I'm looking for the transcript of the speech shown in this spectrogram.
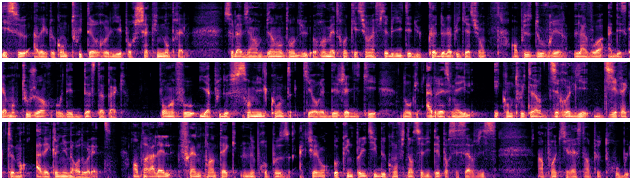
et ce, avec le compte Twitter relié pour chacune d'entre elles. Cela vient bien entendu remettre en question la fiabilité du code de l'application, en plus d'ouvrir la voie à des scams tout genre ou des dust attacks. Pour info, il y a plus de 100 000 comptes qui auraient déjà leaké, donc adresse mail et compte Twitter d'y relier directement avec le numéro de wallet. En parallèle, Friend.tech ne propose actuellement aucune politique de confidentialité pour ses services, un point qui reste un peu trouble.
